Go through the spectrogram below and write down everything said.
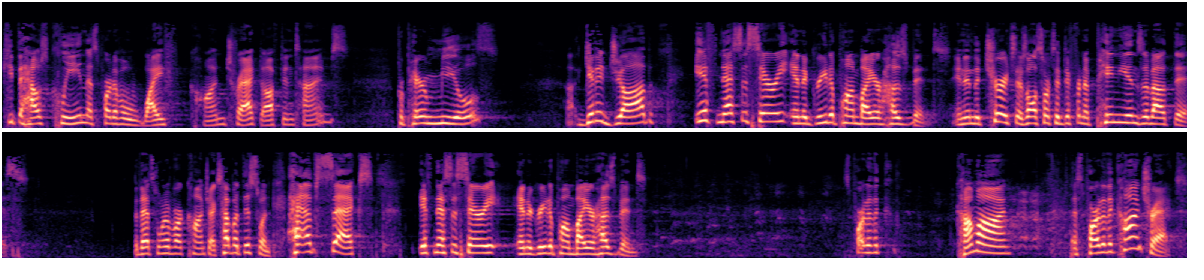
keep the house clean. That's part of a wife contract, oftentimes. Prepare meals. Uh, get a job if necessary and agreed upon by your husband. And in the church, there's all sorts of different opinions about this. But that's one of our contracts. How about this one? Have sex if necessary and agreed upon by your husband. It's part of the, come on. That's part of the contract.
